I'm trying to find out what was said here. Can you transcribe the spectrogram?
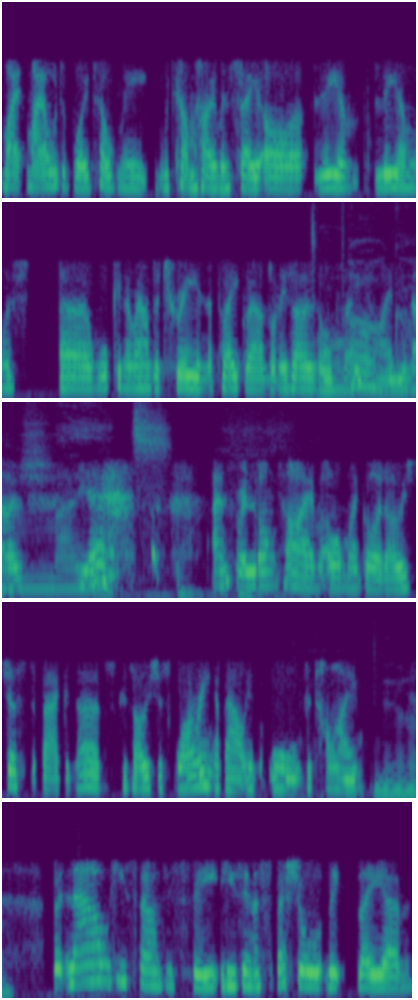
my my older boy told me would come home and say, "Oh, Liam Liam was." Uh, walking around a tree in the playground on his own all playtime, you know. Yeah. And for a long time, oh my God, I was just a bag of nerves because I was just worrying about him all the time. Yeah. But now he's found his feet. He's in a special. They, they um,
